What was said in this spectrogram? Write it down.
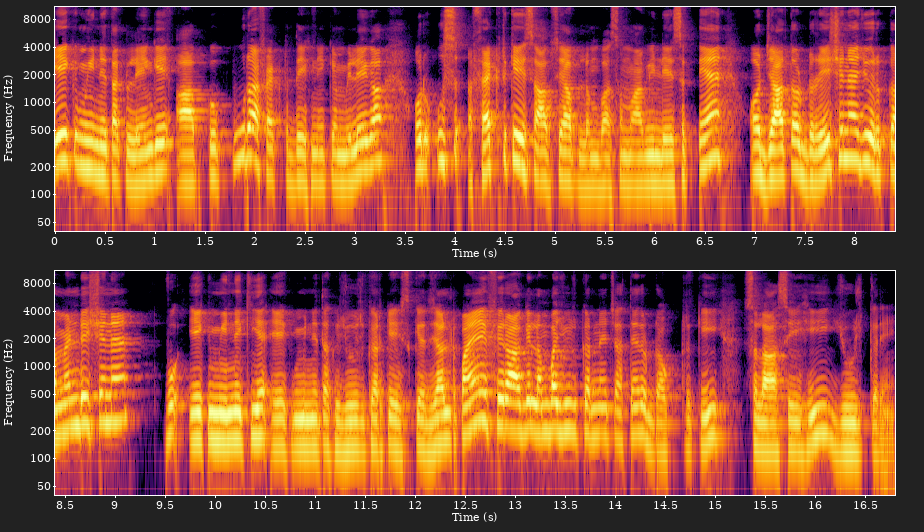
एक महीने तक लेंगे, आपको पूरा इफ़ेक्ट देखने को मिलेगा और उस इफ़ेक्ट के हिसाब से आप लंबा समय भी ले सकते हैं और ज़्यादातर ड्यूरेशन है, जो रिकमेंडेशन है, वो एक महीने की है, एक महीने तक यूज़ करके इसके रिज़ल्ट पाएँ। फिर आगे लंबा यूज़ करने चाहते हैं तो डॉक्टर की सलाह से ही यूज़ करें।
